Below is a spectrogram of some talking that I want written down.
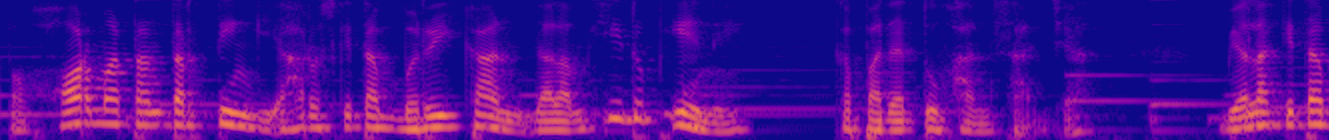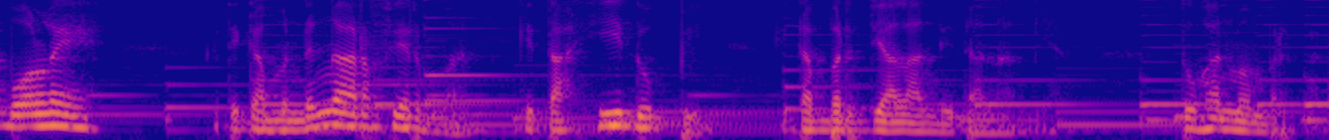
penghormatan tertinggi harus kita berikan dalam hidup ini kepada Tuhan saja. Biarlah kita boleh ketika mendengar firman, kita hidupi, kita berjalan di dalamnya. Tuhan memberkati.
